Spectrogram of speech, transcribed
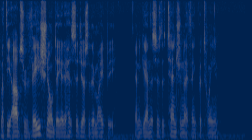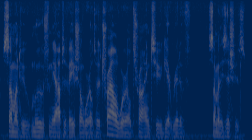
But the observational data has suggested there might be. And again, this is the tension, I think, between someone who moved from the observational world to the trial world trying to get rid of some of these issues.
